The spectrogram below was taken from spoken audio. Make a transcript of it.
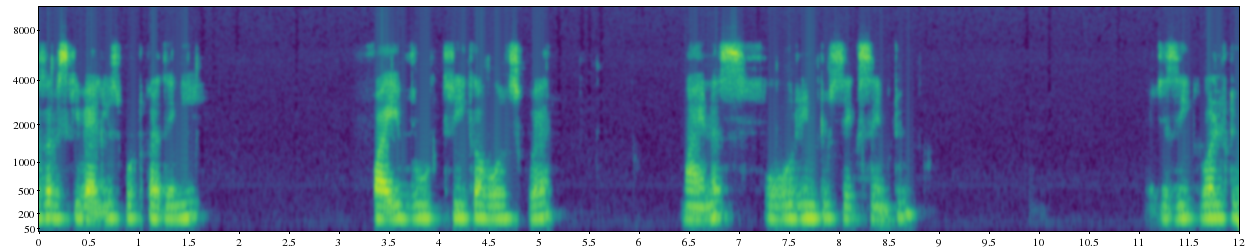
बस अब इसकी वैल्यूज़ पुट कर देनी। फाइव रूट थ्री का whole square minus four into six into which is equal to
